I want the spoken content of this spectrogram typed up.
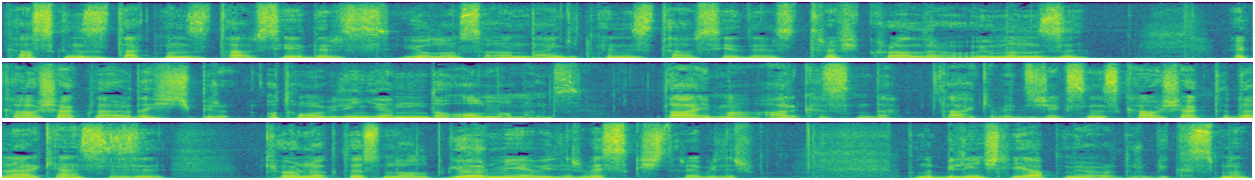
Kaskınızı takmanızı tavsiye ederiz. Yolun sağından gitmenizi tavsiye ederiz. Trafik kurallara uymanızı Ve kavşaklarda hiçbir otomobilin yanında olmamanız. Daima arkasında takip edeceksiniz. Kavşakta dönerken sizi kör noktasında olup görmeyebilir ve sıkıştırabilir. Bunu bilinçli yapmıyordur bir kısmı.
